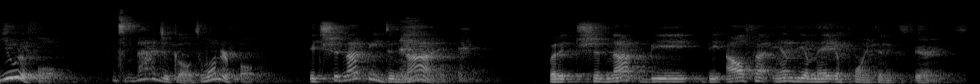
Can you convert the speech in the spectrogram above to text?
beautiful. It's magical. It's wonderful. It should not be denied, but it should not be the alpha and the omega point in experience.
